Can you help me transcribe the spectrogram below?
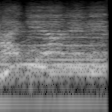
I Haki Ani Vida.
